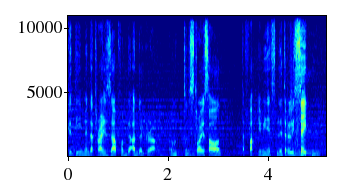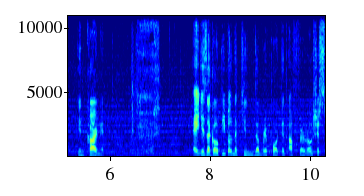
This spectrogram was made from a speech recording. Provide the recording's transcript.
The demon that rises up from the underground to destroy us all? The fuck you mean it's literally Satan incarnate? Ages ago, people in the kingdom reported a ferocious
